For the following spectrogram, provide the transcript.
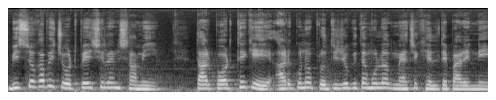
বিশ্বকাপে চোট পেয়েছিলেন স্বামী তারপর থেকে আর কোনো প্রতিযোগিতামূলক ম্যাচে খেলতে পারেননি।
